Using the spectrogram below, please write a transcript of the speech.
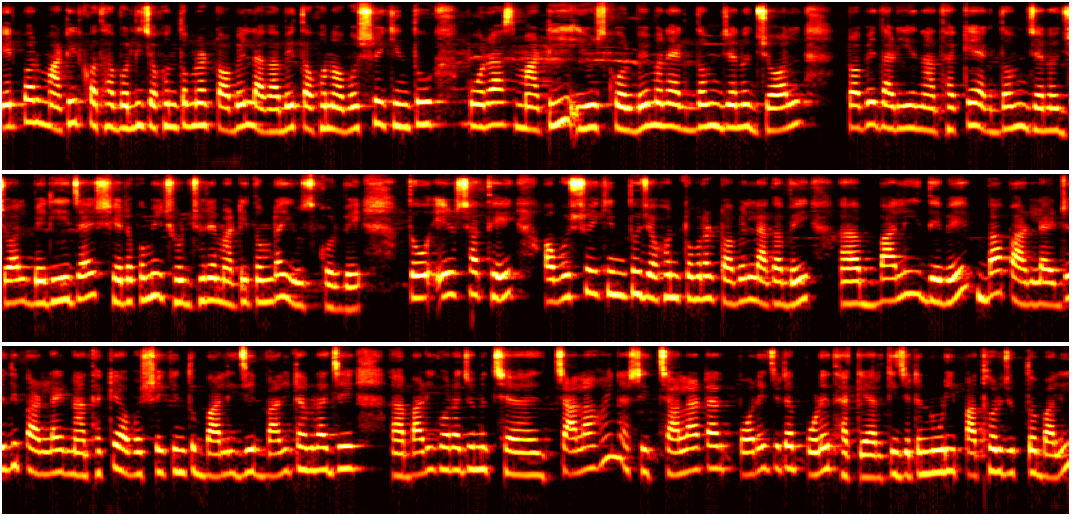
এরপর মাটির কথা বলি, যখন তোমরা টবে লাগাবে, তখন অবশ্যই কিন্তু পোরাস মাটি ইউজ করবে। মানে একদম যেন জল টবে দাঁড়িয়ে না থাকে, একদম যেন জল বেরিয়ে যায়, সেরকমই ঝুরঝুরে মাটি তোমরা ইউজ করবে। তো এর সাথে অবশ্যই কিন্তু যখন তোমরা টবে লাগাবে বালি দেবে বা পারলাইট যদি পারলাইট না থাকে অবশ্যই কিন্তু বালি, যে বালিটা আমরা যে বাড়ি করার জন্য চালা হয় না, সেই চালাটার পরে যেটা পড়ে থাকে আর কি, যেটা নুড়ি পাথরযুক্ত বালি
